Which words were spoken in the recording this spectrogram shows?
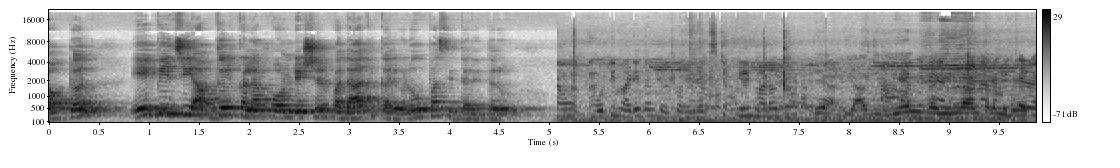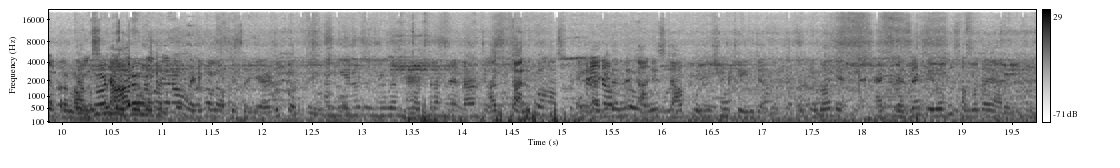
doctor A P J Abdul Kalam foundation ಪದಾಧಿಕಾರಿಗಳು ಉಪಸ್ಥಿತರಿದ್ದರು. ಓಟಿ ಮಾಡಿದಂತ ತಿಳ್ಕೊರಿ ನೆಕ್ಸ್ಟ್ ಕ್ಲೀನ್ ಮಾಡೋದು? ಏನು ಇಲ್ಲ ಅಂತ ನಮಗೆ ನಾವು ಸ್ಟಾರ್ ಮತ್ತು ಮೆಡಿಕಲ್ ಆಫೀಸರ್ ಎರಡು ಕೊಡ್ತೀವಿ. ಅದು ತಾಲೂಕು ಹಾಸ್ಪಿಟಲ್ ಆಗಿದ್ರೆ ನಾನೇ ಸ್ಟಾಫ್ ಪೊಸಿಷನ್ ಚೇಂಜ್ ಆಗುತ್ತೆ. ಬಟ್ ಇವಾಗ ಅಟ್ ಪ್ರೆಸೆಂಟ್ ಇರೋದು ಸಮುದಾಯ ಆರೋಗ್ಯ.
